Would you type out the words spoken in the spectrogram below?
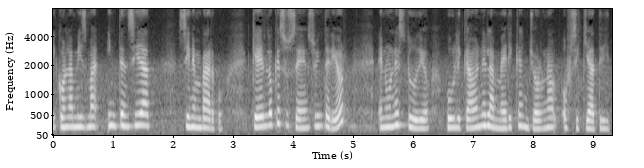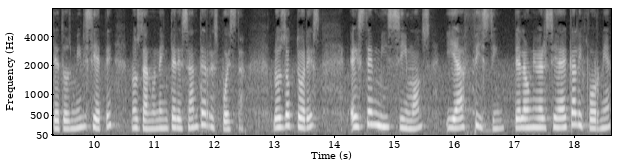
y con la misma intensidad. Sin embargo, ¿qué es lo que sucede en su interior? En un estudio publicado en el American Journal of Psychiatry de 2007 nos dan una interesante respuesta. Los doctores Miss Simmons y A. Fisting de la Universidad de California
